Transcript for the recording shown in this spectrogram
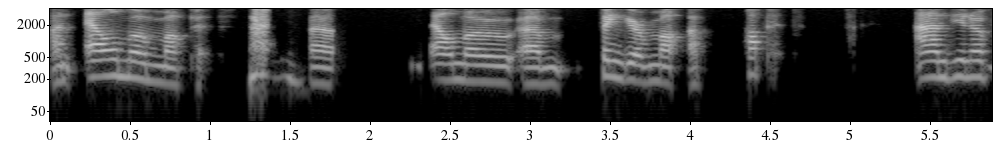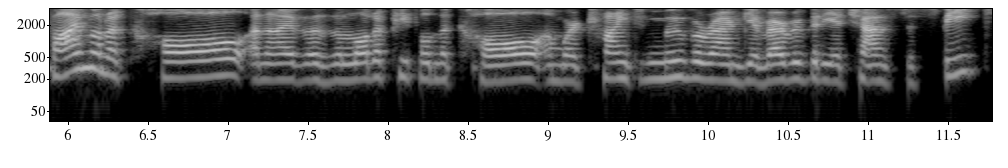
an Elmo Muppet, uh, Elmo um, finger mu- puppet. And you know, if I'm on a call and I have, there's a lot of people in the call and we're trying to move around, give everybody a chance to speak,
